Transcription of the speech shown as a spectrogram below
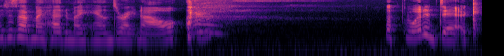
I just have my head in my hands right now. what a dick.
